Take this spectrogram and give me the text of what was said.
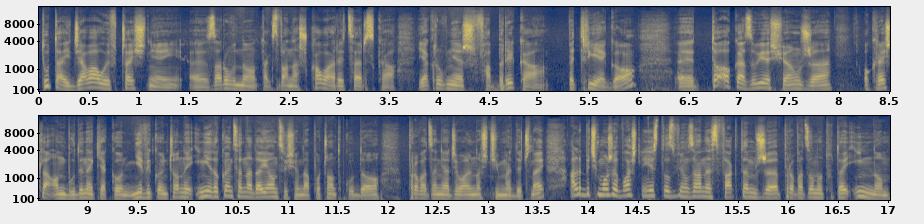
tutaj działały wcześniej zarówno tak zwana szkoła rycerska, jak również fabryka Petriego, to okazuje się, że określa on budynek jako niewykończony i nie do końca nadający się na początku do prowadzenia działalności medycznej, ale być może właśnie jest to związane z faktem, że prowadzono tutaj inną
